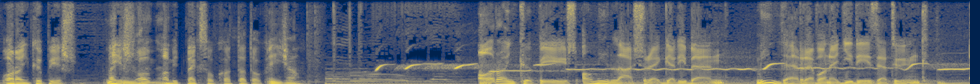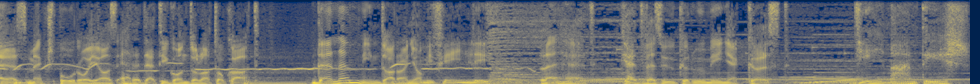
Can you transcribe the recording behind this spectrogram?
aranyköpés, Megint és a, amit megszokhattatok. Így van. Aranyköpés a millás reggeliben. Mindenre van egy idézetünk. Ez megspórolja az eredeti gondolatokat. De nem mind arany, ami fényli. Lehet kedvező körülmények közt gyémánt is.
